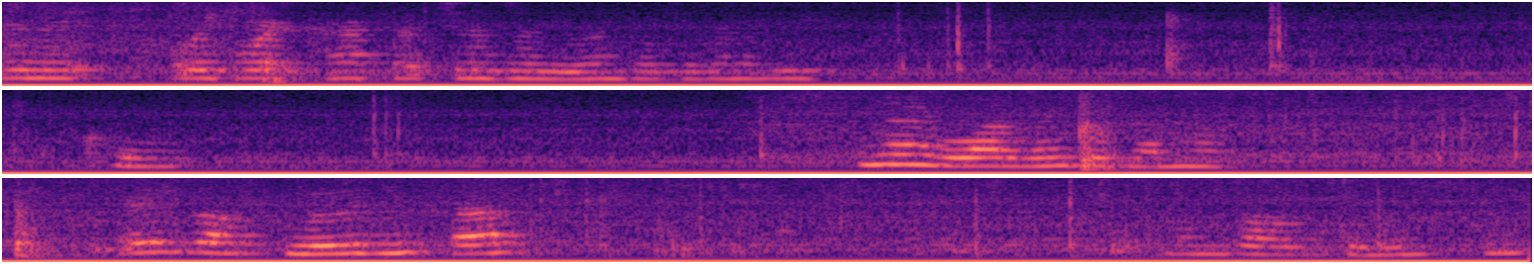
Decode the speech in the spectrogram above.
And it, like where it cracks, that shows where your wrinkles are gonna be. cool. You have a lot of wrinkles on here. Is all smooth and stuff. All greasy.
